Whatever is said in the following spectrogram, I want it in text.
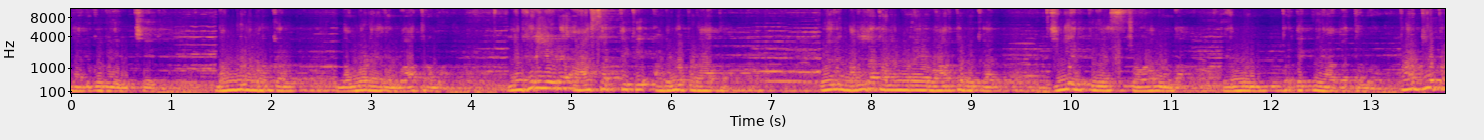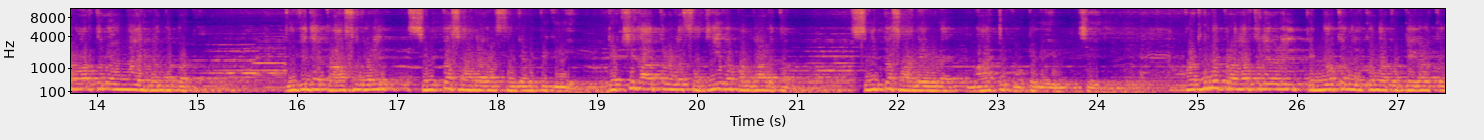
നൽകുകയും ചെയ്തു. നമ്മുടെ മക്കൾ നമ്മുടേത് മാത്രമാണ്. ലഹരിയുടെ ആസക്തിക്ക് അടിമപ്പെടാത്ത ഒരു നല്ല തലമുറയെ വാർത്തെടുക്കാൻ G L P S Cholamunda എന്നും പ്രതിജ്ഞാബദ്ധമാണ്. പാഠ്യപ്രവർത്തനവുമായി ബന്ധപ്പെട്ട് വിവിധ ക്ലാസുകളിൽ ശില്പശാലകൾ സംഘടിപ്പിക്കുകയും രക്ഷിതാക്കളുടെ സജീവ പങ്കാളിത്തം ശില്പശാലയുടെ മാറ്റുകൂട്ടുകയും ചെയ്തു. പഠന പ്രവർത്തനങ്ങളിൽ പിന്നോക്കം നിൽക്കുന്ന കുട്ടികൾക്ക്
